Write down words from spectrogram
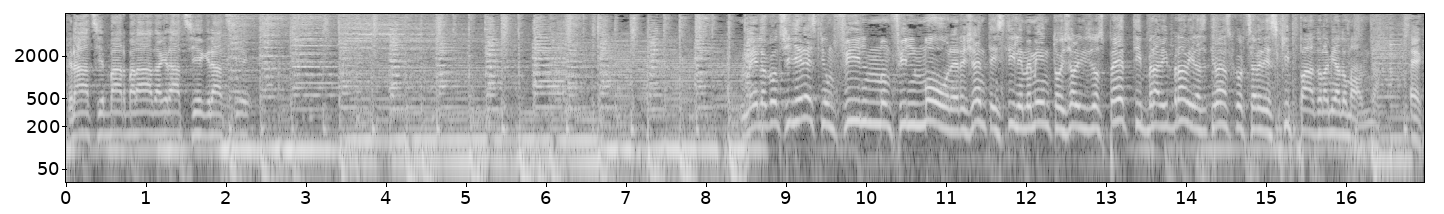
Grazie Barbarata, grazie, grazie. Me lo consiglieresti un film, un filmone recente in stile Memento, i soliti sospetti? Bravi, bravi, la settimana scorsa avete skippato la mia domanda. Ecco.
